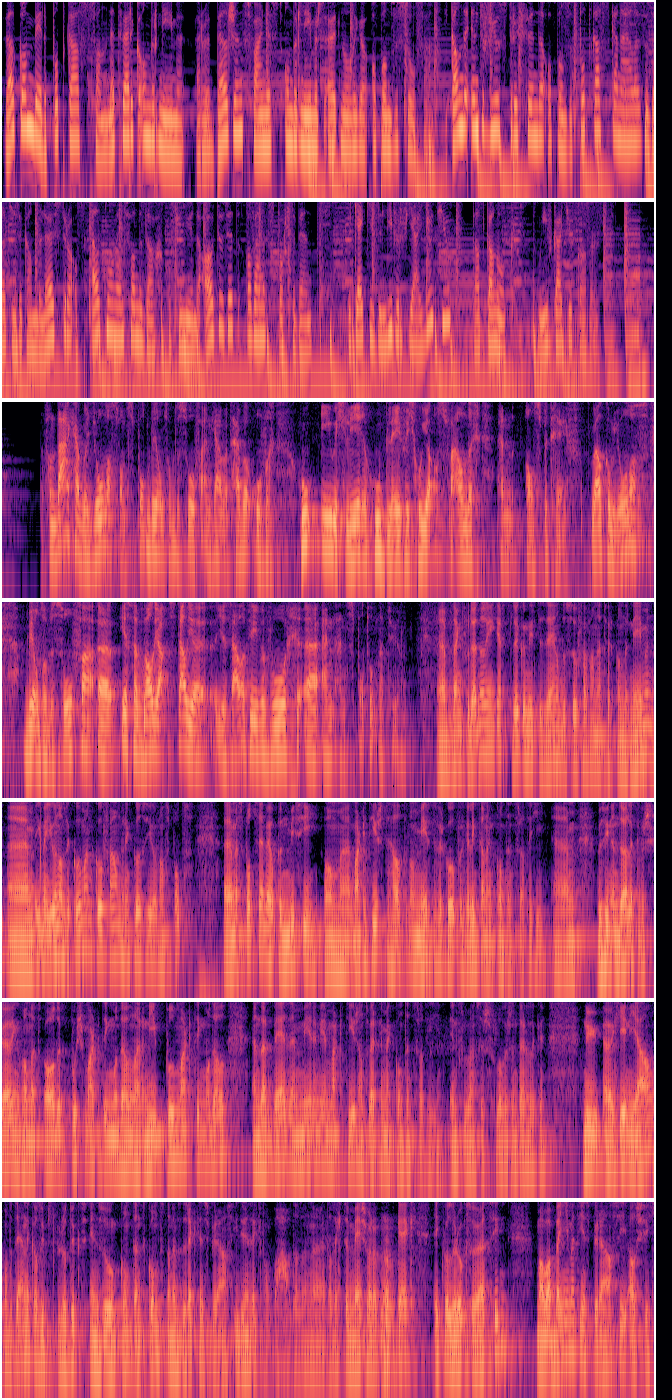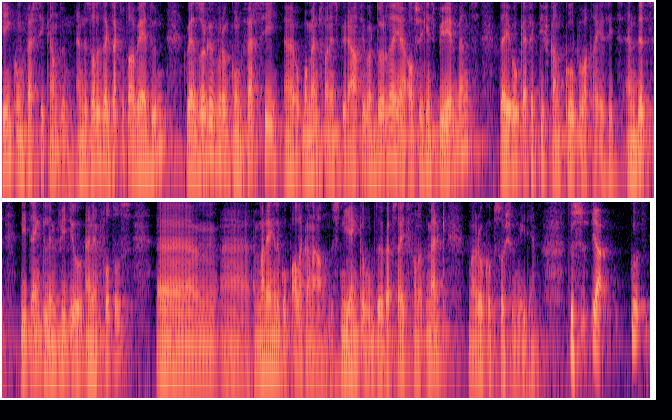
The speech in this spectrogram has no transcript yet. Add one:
Welkom bij de podcast van Netwerken Ondernemen, waar we Belgians finest ondernemers uitnodigen op onze sofa. Je kan de interviews terugvinden op onze podcastkanalen, zodat je ze kan beluisteren op elk moment van de dag, of je nu in de auto zit of aan het sporten bent. Bekijk je ze liever via YouTube? Dat kan ook. We've got you covered. Vandaag hebben we Jonas van Spot bij ons op de sofa en gaan we het hebben over hoe eeuwig leren, hoe blijven groeien als founder en als bedrijf. Welkom Jonas bij ons op de sofa. Uh, eerst en vooral, ja, stel je jezelf even voor uh, en, en Spot ook natuurlijk. Uh, bedankt voor de uitnodiging Gert. Leuk om hier te zijn op de sofa van Netwerk Ondernemen. Ehm, ik ben Jonas de Koman, co-founder en co-CEO van Spot. Met Spot zijn wij op een missie om marketeers te helpen om meer te verkopen gelinkt aan hun contentstrategie. Um, we zien een duidelijke verschuiving van het oude push-marketing model naar een nieuw pull-marketing model. En daarbij zijn meer en meer marketeers aan het werken met contentstrategieën. Influencers, vloggers en dergelijke. Nu, uh, geniaal, want uiteindelijk als je product in zo'n content komt, dan heb je direct inspiratie. Iedereen zegt van, wauw, dat, is uh, dat is echt een meisje waarop ik kijk, ik wil er ook zo uitzien. Maar wat ben je met die inspiratie als je geen conversie kan doen? En dus dat is exact wat wij doen. Wij zorgen voor een conversie uh, op het moment van inspiratie, waardoor dat je, als je geïnspireerd bent, dat je ook effectief kan kopen wat dat je ziet. En dit niet enkel in video en in foto's, uh, maar eigenlijk op alle kanalen. Dus niet enkel op de website van het merk, maar ook op social media. Dus ja,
